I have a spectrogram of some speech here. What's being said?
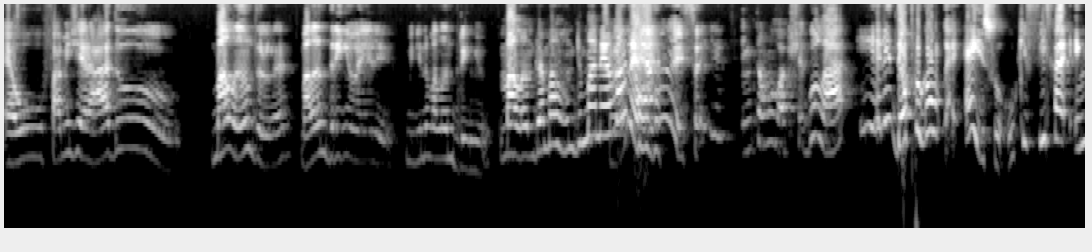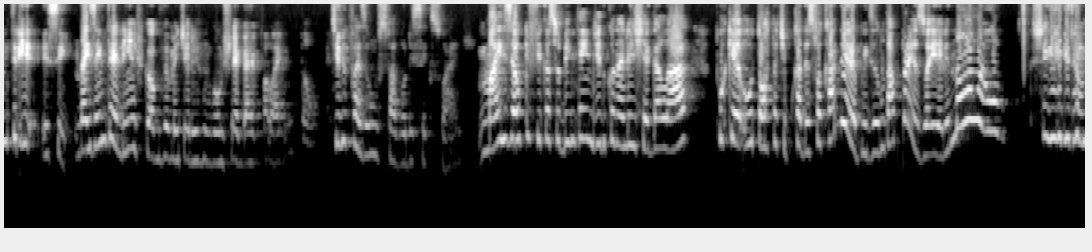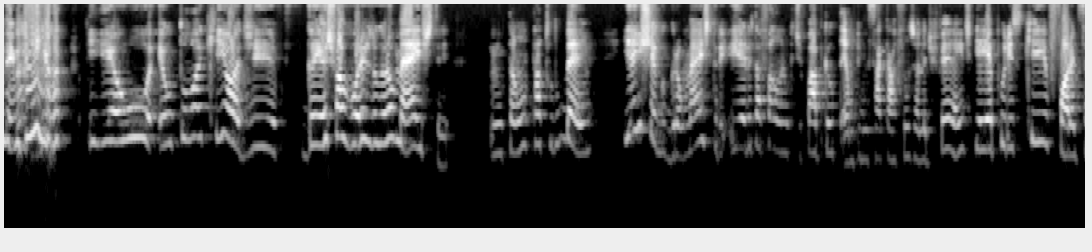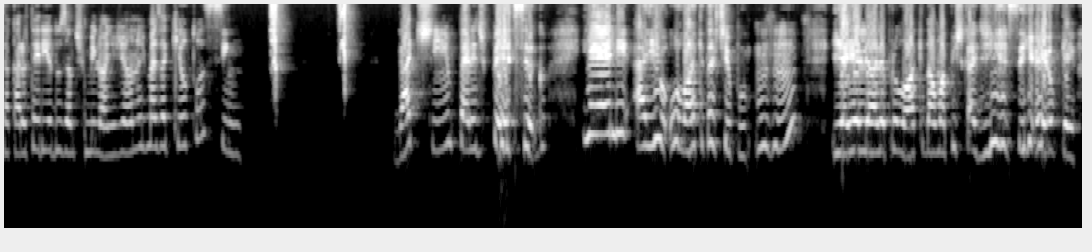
é o famigerado malandro, né? Malandrinho ele. Menino malandrinho. Malandro é malandro, mané é mané. É, isso aí. Então o Loki chegou lá e ele deu pro Gon... É é isso, o que fica entre, assim, nas entrelinhas, porque obviamente eles não vão chegar e falar então. Tive que fazer uns favores sexuais. Mas é o que fica subentendido quando ele chega lá, porque o Thor tá tipo, cadê sua cadeira? Porque você não tá preso. Aí ele, não, eu cheguei aqui tem um tempinho e eu, eu tô aqui, ó, de ganhar os favores do grão-mestre. Então tá tudo bem. E aí chega o grão-mestre e ele tá falando que, tipo, ah, porque o tempo em sacar funciona diferente. E aí é por isso que fora de sacar eu teria 200 milhões de anos, mas aqui eu tô assim. Gatinho, pele de pêssego. E ele, aí o Loki tá tipo, uhum. E aí ele olha pro Loki, dá uma piscadinha assim. Aí eu fiquei,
